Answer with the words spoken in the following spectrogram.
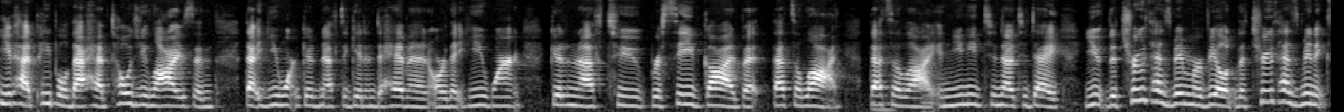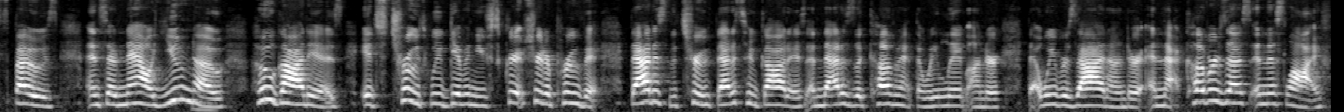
you've had people that have told you lies and that you weren't good enough to get into heaven or that you weren't good enough to receive God, but that's a lie. That's a lie. And you need to know today, you the truth has been revealed, the truth has been exposed, and so now you know who God is. It's truth. We've given you scripture to prove it. That is the truth. That is who God is, and that is the covenant that we live under, that we reside under, and that covers us in this life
